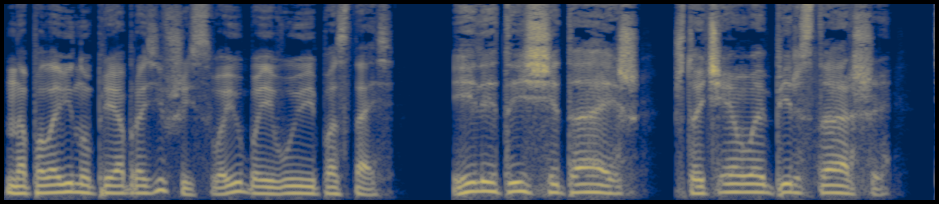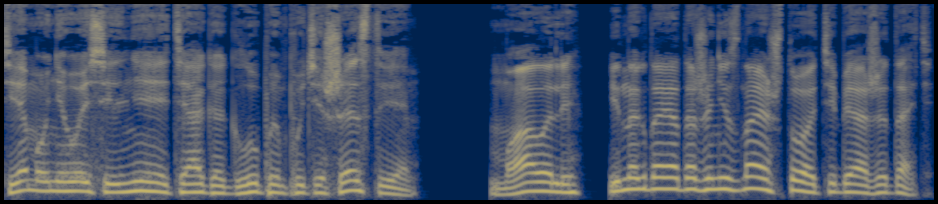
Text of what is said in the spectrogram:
наполовину преобразившись в свою боевую ипостась. «Или ты считаешь, что чем вампир старше, тем у него сильнее тяга к глупым путешествиям?» «Мало ли, иногда я даже не знаю, что от тебя ожидать».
